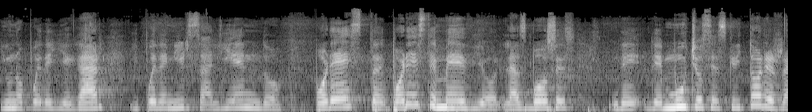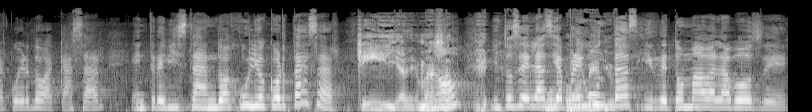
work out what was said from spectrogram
y uno puede llegar y pueden ir saliendo por este, por este medio las voces de, de, muchos escritores. Recuerdo a Casar entrevistando a Julio Cortázar. Sí, además. ¿no? entonces él hacía preguntas y retomaba la voz de,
